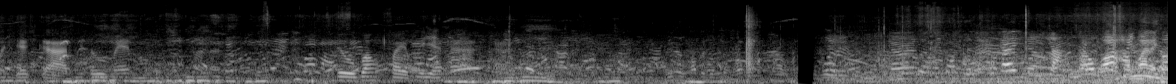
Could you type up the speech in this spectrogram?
บรรยากาศดูแม่นดูบ้างไฟพญานาค ค่ะเอาว่าอะไรก็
